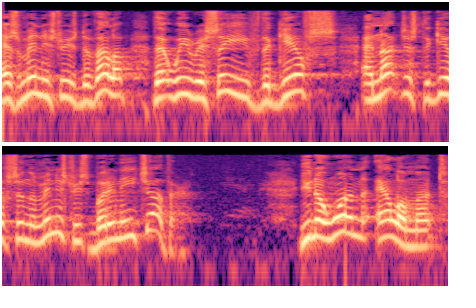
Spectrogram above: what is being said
as ministries develop that we receive the gifts and not just the gifts in the ministries, but in each other. You know, one element,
